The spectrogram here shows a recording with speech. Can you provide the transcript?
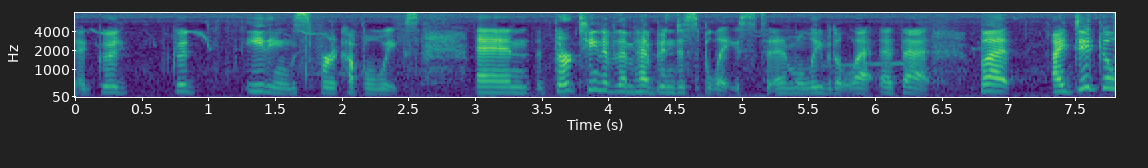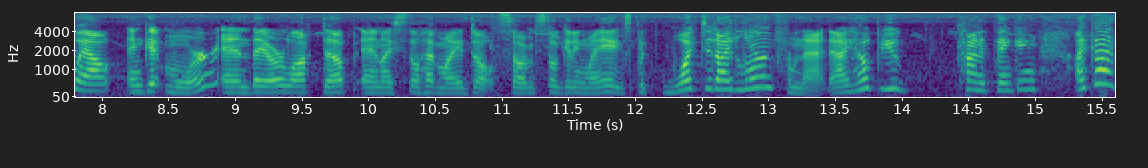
a good, good eatings for a couple weeks. And 13 of them have been displaced, and we'll leave it at, at that. But I did go out and get more, and they are locked up, and I still have my adults, so I'm still getting my eggs. But what did I learn from that? I hope you kind of thinking, I got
